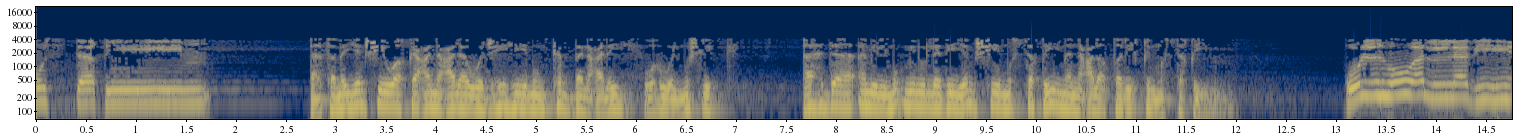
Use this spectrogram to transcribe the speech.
مستقيم؟ أفمن يمشي واقعا على وجهه منكبا عليه وهو المشرك أهدى أم المؤمن الذي يمشي مستقيما على طريق مستقيم؟ قل هو الذي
